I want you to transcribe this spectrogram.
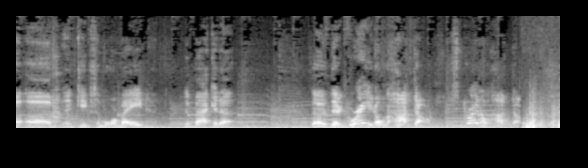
uh, and keep some more made to back it up. So they're great on hot dog. It's great on hot dog.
